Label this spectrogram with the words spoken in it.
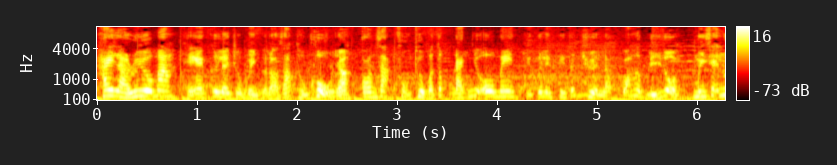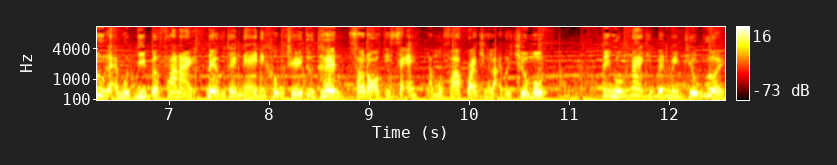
hay là Ryoma thì anh em cứ lên cho mình của đó là giáp thống khổ nhá. Còn dạng phụ thuộc vào tốc đánh như Omen thì cứ lên khiên tất truyền là quá hợp lý rồi. Mình sẽ lùi lại một nhịp ở pha này để có thể né đi khống chế từ thêm, sau đó thì sẽ là một pha quay trở lại với chiêu một. Tình huống này thì bên mình thiếu người,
